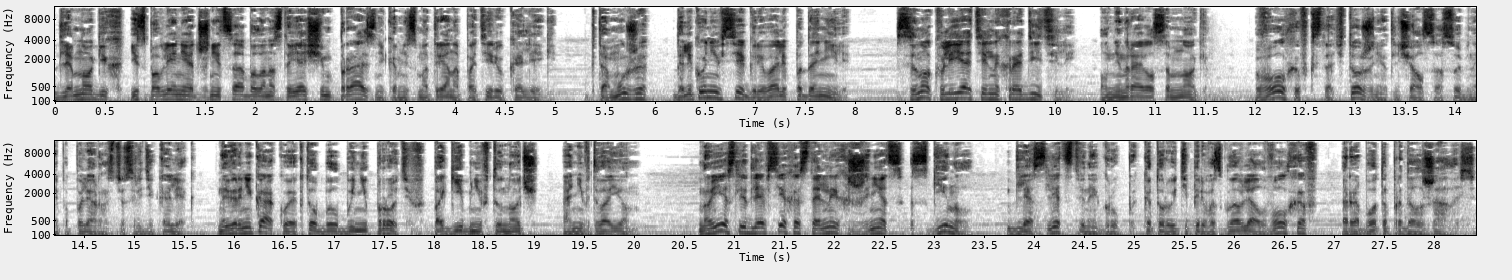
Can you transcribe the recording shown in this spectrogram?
Для многих избавление от жнеца было настоящим праздником, несмотря на потерю коллеги. К тому же далеко не все горевали по Даниле. Сынок влиятельных родителей, он не нравился многим. Волхов, кстати, тоже не отличался особенной популярностью среди коллег. Наверняка кое-кто был бы не против, погибнив ту ночь, а не вдвоем. Но если для всех остальных жнец сгинул, для следственной группы, которую теперь возглавлял Волхов, работа продолжалась.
